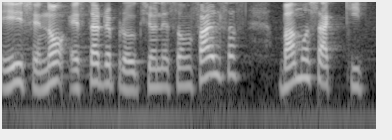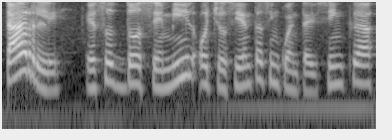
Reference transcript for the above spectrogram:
Y dice, no, estas reproducciones son falsas, vamos a quitarle esos 12.855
